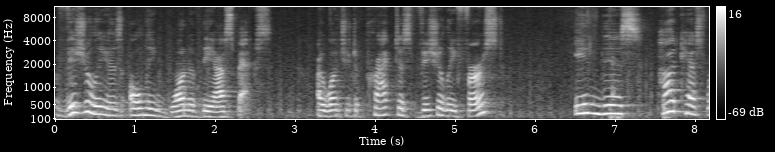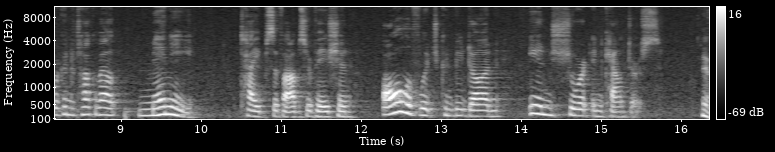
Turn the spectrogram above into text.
visually is only one of the aspects. I want you to practice visually first. In this podcast, we're going to talk about many types of observation, all of which can be done in short encounters. Yeah,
